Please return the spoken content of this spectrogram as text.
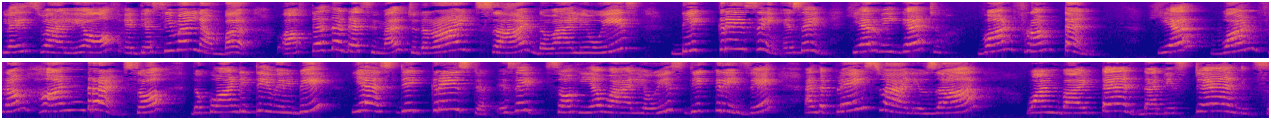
place value of a decimal number. After the decimal, to the right side, the value is decreasing. Is it? Here we get 1 from 10. Here 1 from 100. So, the quantity will be, yes, decreased. Is it? So, here value is decreasing and the place values are 1 by 10 that is tens.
